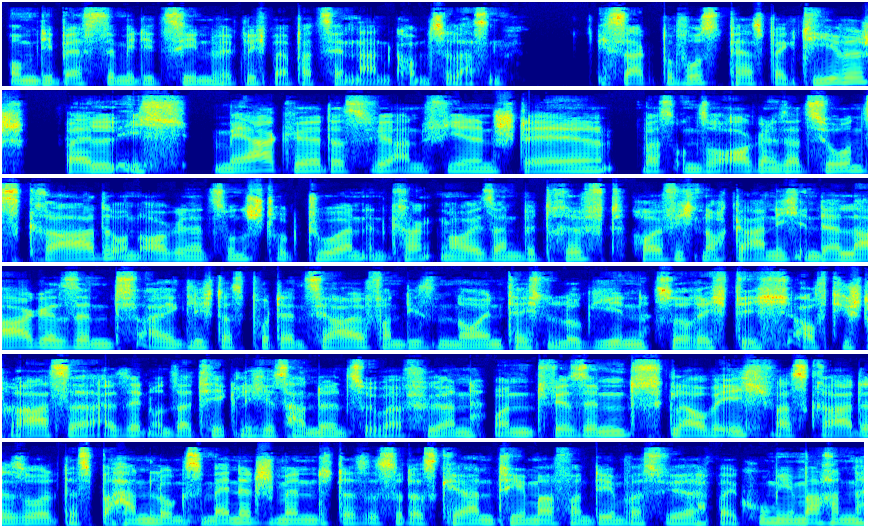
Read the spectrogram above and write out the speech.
um die beste Medizin wirklich bei Patienten ankommen zu lassen. Ich sage bewusst perspektivisch, weil ich merke, dass wir an vielen Stellen, was unsere Organisationsgrade und Organisationsstrukturen in Krankenhäusern betrifft, häufig noch gar nicht in der Lage sind, eigentlich das Potenzial von diesen neuen Technologien so richtig auf die Straße, also in unser tägliches Handeln zu überführen. Und wir sind, glaube ich, was gerade so das Behandlungsmanagement, das ist so das Kernthema von dem, was wir bei Kumi machen,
